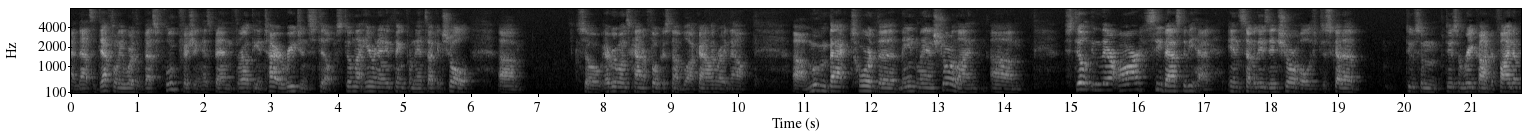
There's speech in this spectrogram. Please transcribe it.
And that's definitely where the best fluke fishing has been throughout the entire region still. Still not hearing anything from Nantucket Shoal. Um, so everyone's kind of focused on Block Island right now. Uh, moving back toward the mainland shoreline, um, Still, there are sea bass to be had in some of these inshore holes. You just gotta do some do some recon to find them.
